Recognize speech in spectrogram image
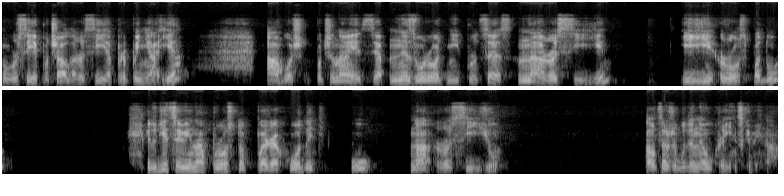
Росія почала, Росія припиняє, або ж починається незворотній процес на Росії, її розпаду, і тоді ця війна просто переходить у на Росію. Але це вже буде не українська війна.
